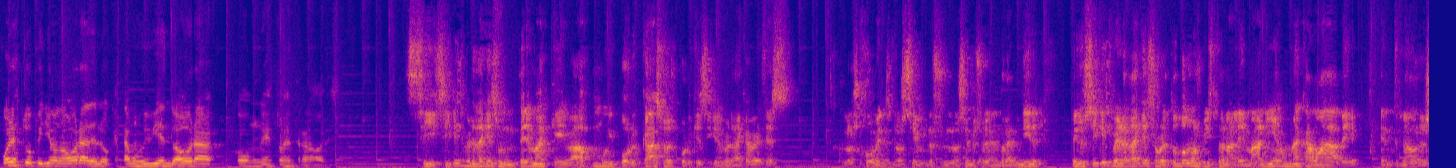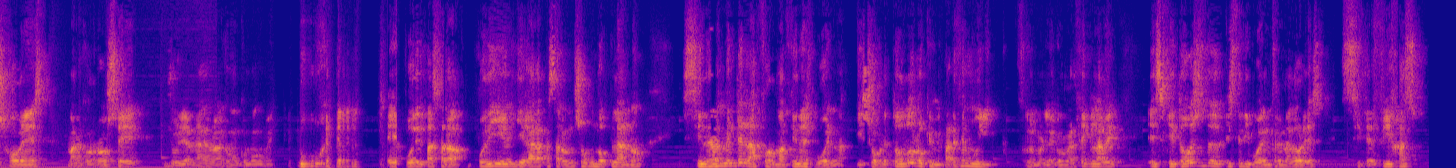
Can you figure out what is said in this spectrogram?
¿cuál es tu opinión ahora de lo que estamos viviendo ahora con estos entrenadores? Sí, sí que es verdad que es un tema que va muy por casos, porque sí que es verdad que a veces los jóvenes no siempre, no siempre suelen rendir, pero sí que es verdad que sobre todo hemos visto en Alemania una camada de entrenadores jóvenes, Marco Rose, Julian Nagelsmann, como, como, eh, puede, llegar a pasar a un segundo plano si realmente la formación es buena. Y sobre todo lo que me parece muy, lo parece clave es que todo este, este tipo de entrenadores, si te fijas,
